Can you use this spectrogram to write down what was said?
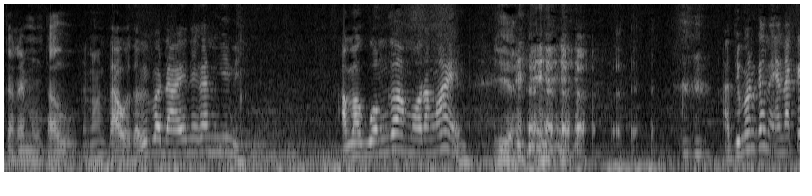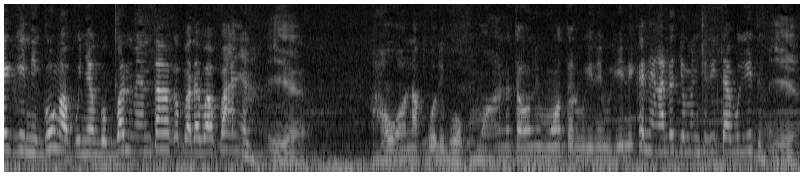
karena emang tahu Emang tahu, tapi pada akhirnya kan gini. Sama gua enggak sama orang lain. iya Ah, cuman kan enaknya gini, gua nggak punya beban mental kepada bapaknya. iya Tahu anak gua dibawa ke mana, tahu nih motor begini-begini kan yang ada cuma cerita begitu. iya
